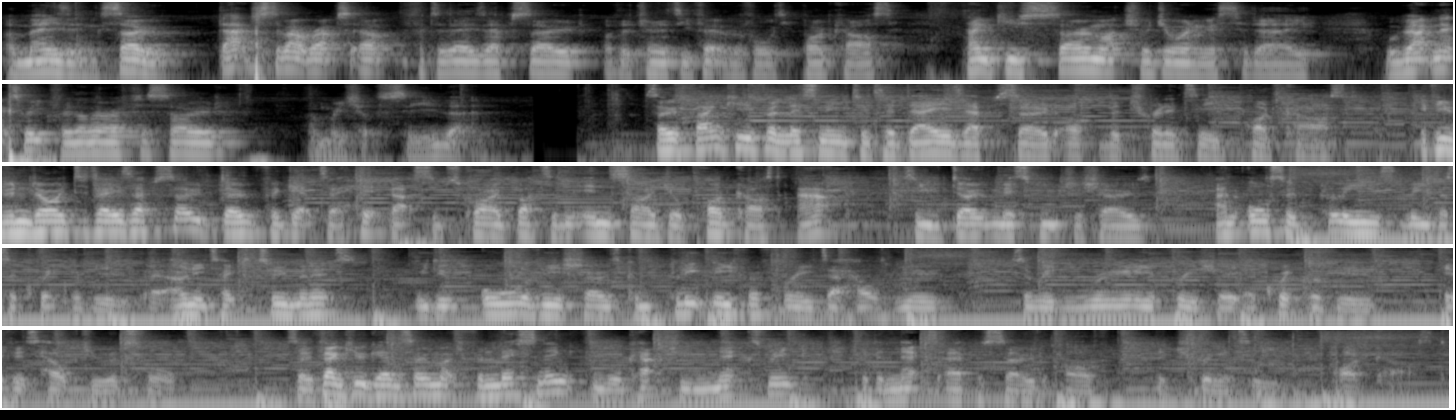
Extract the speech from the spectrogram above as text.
Amazing. So that just about wraps it up for today's episode of the Trinity Fit Over 40 podcast. Thank you so much for joining us today. We'll be back next week for another episode, and we shall see you then. So, thank you for listening to today's episode of the Trinity podcast. If you've enjoyed today's episode, don't forget to hit that subscribe button inside your podcast app so you don't miss future shows. And also, please leave us a quick review. It only takes two minutes. We do all of these shows completely for free to help you, so we'd really appreciate a quick review if it's helped you at all. So thank you again so much for listening, and we'll catch you next week for the next episode of the Trinity Podcast.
